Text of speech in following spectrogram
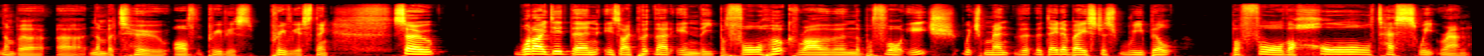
number uh, number two of the previous previous thing. So what I did then is I put that in the before hook rather than the before each, which meant that the database just rebuilt before the whole test suite ran.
